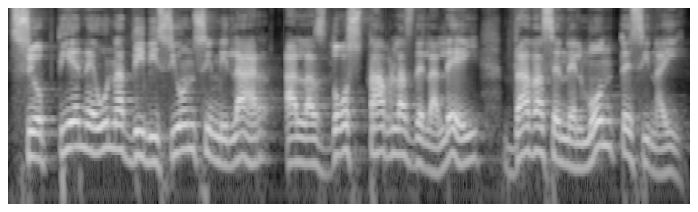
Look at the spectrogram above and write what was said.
se obtiene una división similar a las dos tablas de la ley dadas en el monte Sinaí.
